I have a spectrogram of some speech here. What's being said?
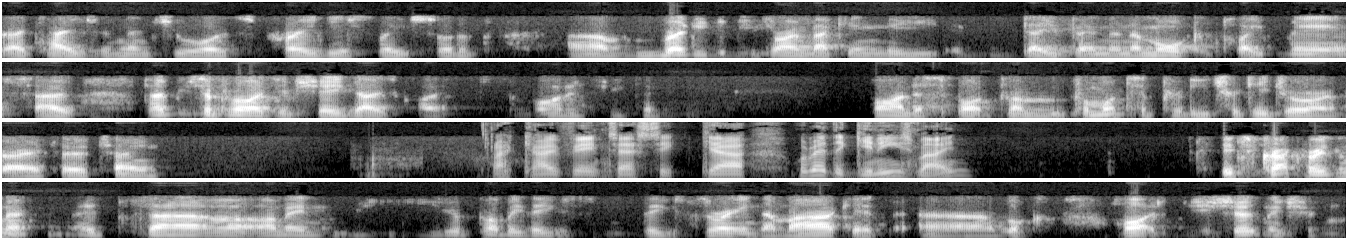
occasion than she was previously, sort of um, ready to be thrown back in the deep end and a more complete mare. So don't be surprised if she goes close, provided she can find a spot from, from what's a pretty tricky draw in Barrier 13. Okay, fantastic. Uh, what about the guineas, mate? It's a cracker, isn't it? It's. Uh, I mean, you're probably these these three in the market. Uh, look, you certainly shouldn't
